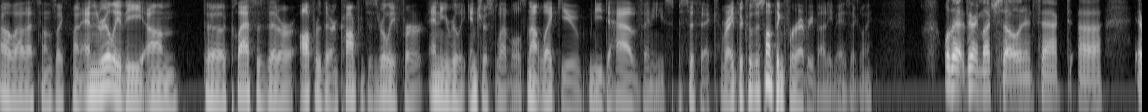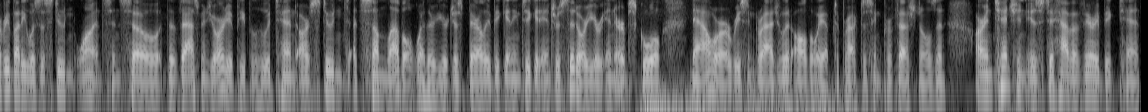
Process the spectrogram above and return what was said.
Oh wow, that sounds like fun. And really, the um, the classes that are offered there in conferences really for any really interest level. It's not like you need to have any specific right because there's something for everybody basically. Well, that very much so, and in fact. Uh, everybody was a student once. And so the vast majority of people who attend are students at some level, whether you're just barely beginning to get interested or you're in herb school now or a recent graduate, all the way up to practicing professionals. And our intention is to have a very big tent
